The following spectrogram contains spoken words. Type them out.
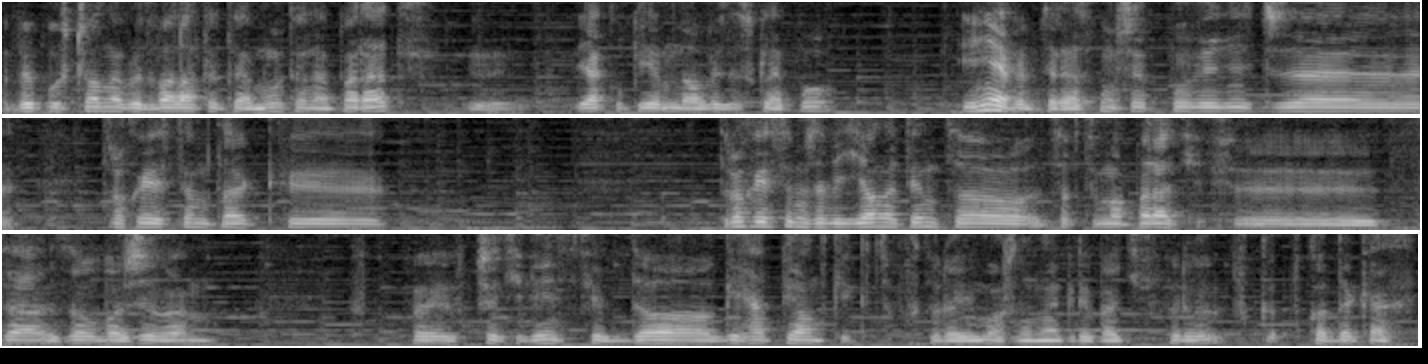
wypuszczono go dwa lata temu, ten aparat. Ja kupiłem nowy ze sklepu i nie wiem, teraz muszę powiedzieć, że trochę jestem tak Trochę jestem zawiedziony tym, co, co w tym aparacie w, za, zauważyłem w, przeciwieństwie do GH5, k- w której można nagrywać w, w, w kodekach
